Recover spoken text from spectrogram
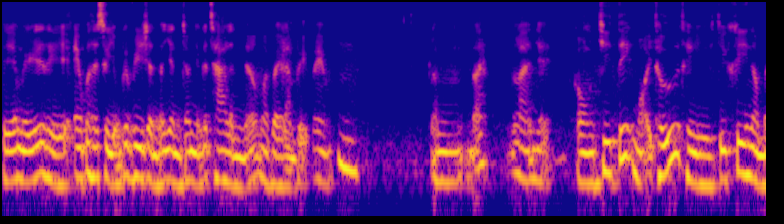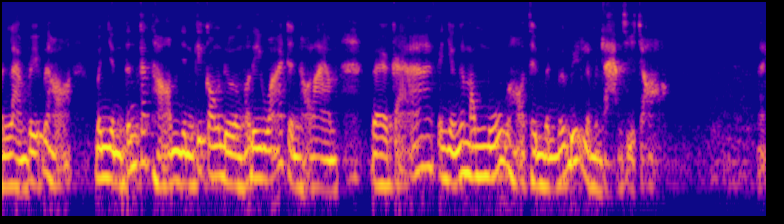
Thì em nghĩ thì em có thể sử dụng cái vision đó dành cho những cái talent nữa mà về làm việc với em. Ừ. làm đấy là như vậy còn chi tiết mọi thứ thì chỉ khi nào mình làm việc với họ mình nhìn tính cách họ mình nhìn cái con đường họ đi quá trình họ làm về cả cái những cái mong muốn của họ thì mình mới biết là mình làm gì cho họ đấy.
